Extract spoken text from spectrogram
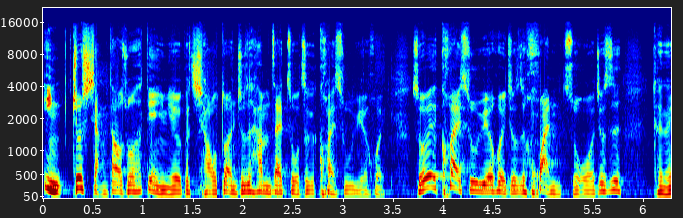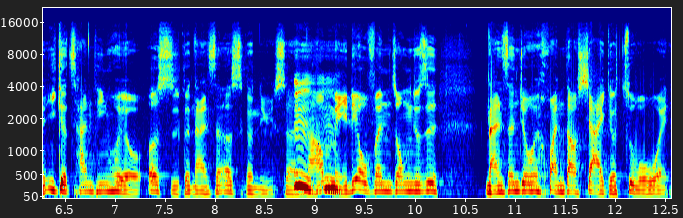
硬就想到说，他电影里有个桥段，就是他们在做这个快速约会。所谓的快速约会，就是换桌，就是可能一个餐厅会有二十个男生、二十个女生，嗯嗯，然后每六分钟就是男生就会换到下一个座位。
